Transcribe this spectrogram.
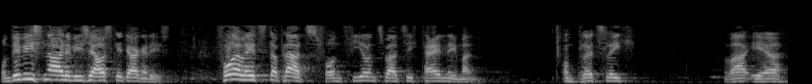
Und wir wissen alle, wie sie ausgegangen ist. Vorletzter Platz von 24 Teilnehmern. Und plötzlich war er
